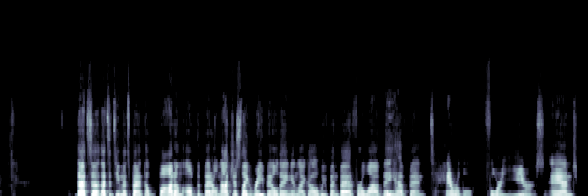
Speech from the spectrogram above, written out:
that's a that's a team that's been at the bottom of the barrel, not just like rebuilding and like, oh, we've been bad for a while. They have been terrible for years. And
